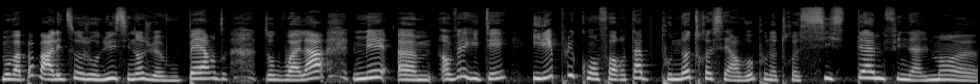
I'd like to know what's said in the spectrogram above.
Mais on va pas parler de ça aujourd'hui, sinon je vais vous perdre. Donc voilà. Mais euh, en vérité, il est plus confortable pour notre cerveau, pour notre système finalement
